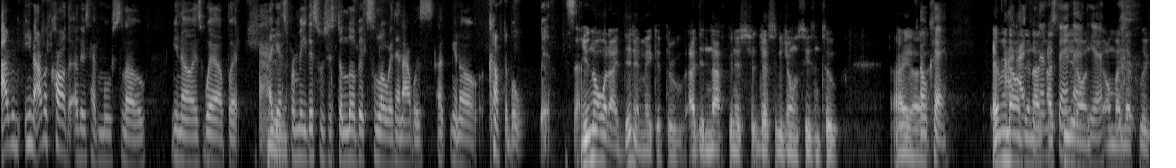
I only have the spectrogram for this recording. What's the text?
I, you know, I recall the others have moved slow, you know, as well. But I guess for me, this was just a little bit slower than I was, uh, you know, comfortable with. So You know what I didn't make it through? I did not finish Jessica Jones season two. I uh, okay, every now I- I and then can I, I see understand it on yeah. on my Netflix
